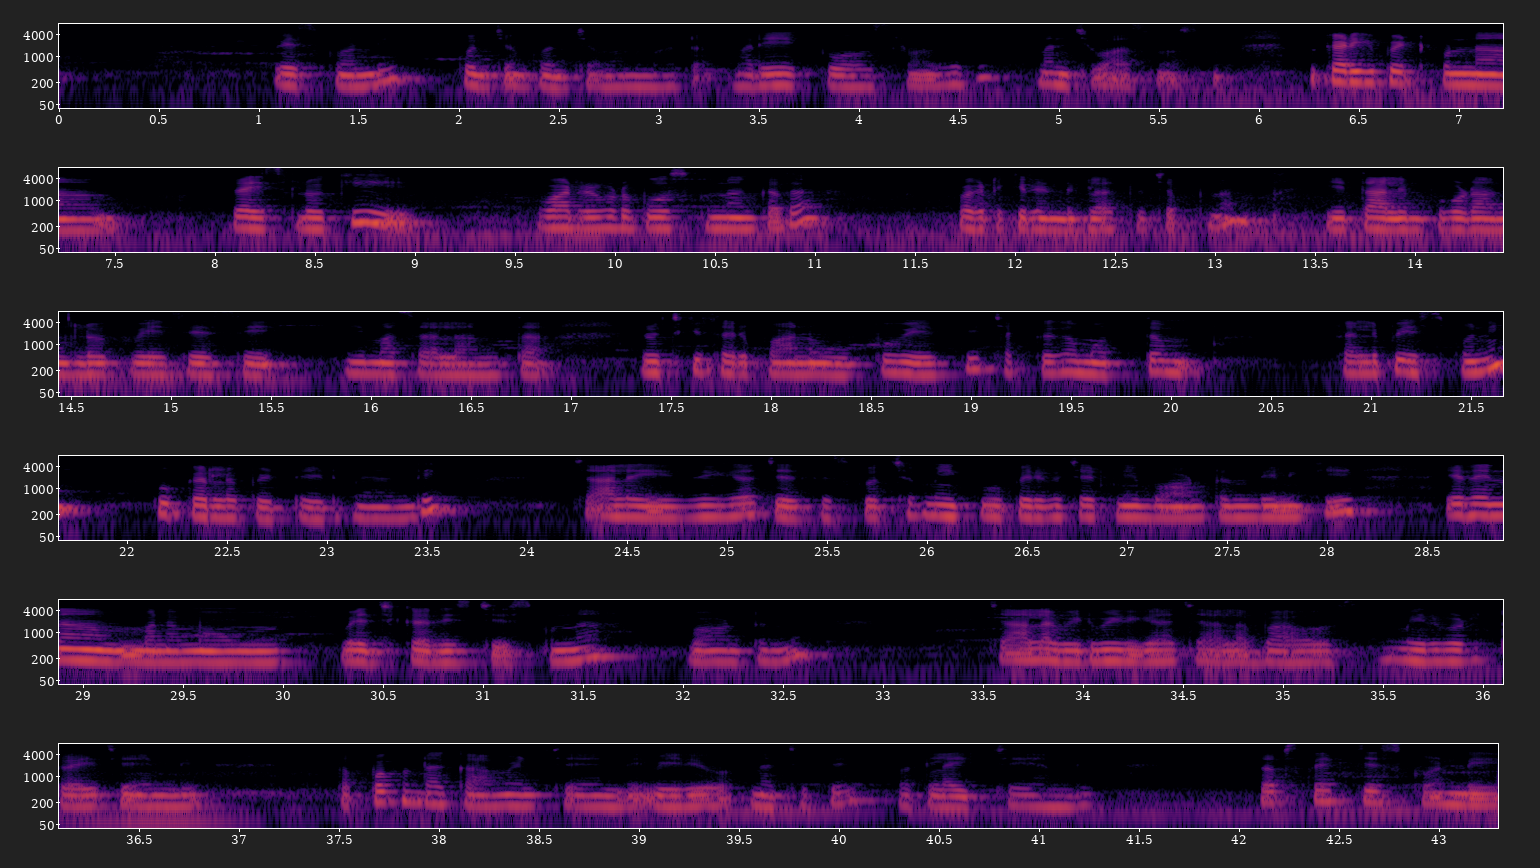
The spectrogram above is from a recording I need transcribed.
వేసుకోండి. కొంచెం కొంచెం అనమాట మరీ ఎక్కువ అవసరం లేదు. మంచి వాసన వస్తుంది. కడిగి పెట్టుకున్న రైస్లోకి వాటర్ కూడా పోసుకున్నాం కదా. ఒకటికి రెండు గ్లాసులు చొప్పున. ఈ తాలింపు కూడా అందులోకి వేసేసి ఈ మసాలా అంతా రుచికి సరిపాను ఉప్పు వేసి చక్కగా మొత్తం కలిపేసుకొని కుక్కర్లో పెట్టేయడమే అండి. చాలా ఈజీగా చేసేసుకోవచ్చు. మీకు పెరుగు చట్నీ బాగుంటుంది దీనికి. ఏదైనా మనము వెజ్ కర్రీస్ చేసుకున్నా బాగుంటుంది. చాలా విడివిడిగా చాలా బాగా వస్తుంది. మీరు కూడా ట్రై చేయండి. తప్పకుండా కామెంట్ చేయండి. వీడియో నచ్చితే ఒక లైక్ చేయండి. సబ్స్క్రైబ్ చేసుకోండి.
